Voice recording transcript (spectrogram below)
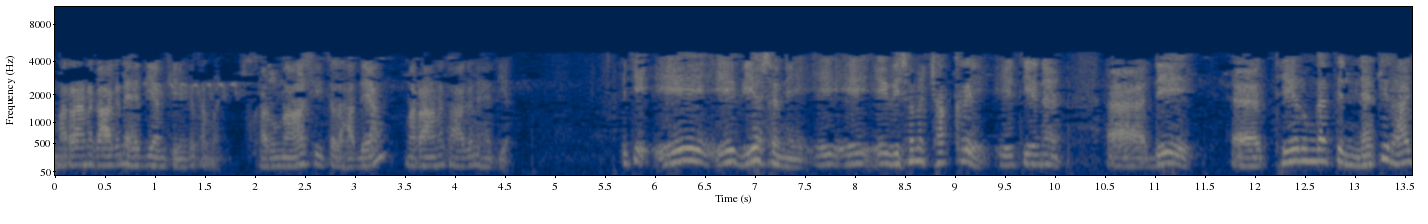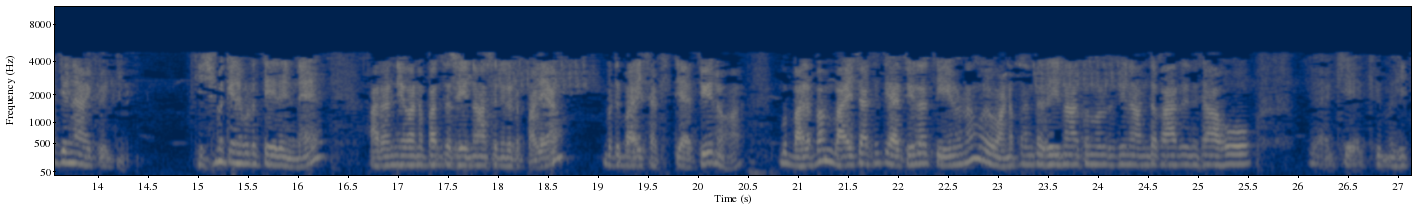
මරාණ කාගෙන හැදියන් කියන එක තමයි. කරුණා සීතල හදයන් මරාණ කාගෙන හැදියන්. ඉතින් ඒ ඒ ව්‍යසනේ ඒ ඒ ඒ විෂම චක්‍රේ ඒ තියෙන දේ තේරුම් ගත්තේ නැති රාජ්‍ය නායකයෙක් කිසිම කෙනෙකුට තේරෙන්නේ නැහැ අරණ්‍ය වනපන්ත සේනාසනයකට ඵලයන් ඔබට බය ශක්තිය ඇති වෙනවා. ඔබ බලපන් බය ශක්තිය ඇති වෙලා තියෙනවා නම් ඔය වනපන්ත සීනාසන වල තියෙන අන්ධකාරය නිසා හෝ හිත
